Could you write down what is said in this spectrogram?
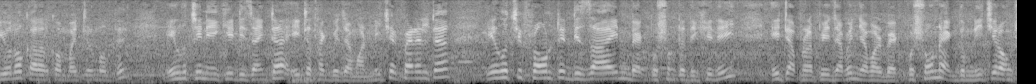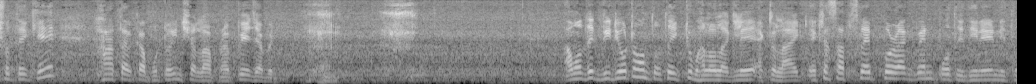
ইয়েলো কালার কম্বাইন্টের মধ্যে। এ হচ্ছে নেকি ডিজাইনটা এইটা থাকবে জামার নিচের প্যানেলটা এ হচ্ছে ফ্রন্টের ডিজাইন ব্যাক পোষণটা দেখিয়ে দিই। এটা আপনারা পেয়ে যাবেন জামার ব্যাক পোষণ একদম নিচের অংশ থেকে হাত আর কাপড়টা ইনশাল্লাহ আপনারা পেয়ে যাবেন। আমাদের ভিডিওটা অন্তত একটু ভালো লাগলে একটা লাইক একটা সাবস্ক্রাইব করে রাখবেন। প্রতিদিনের নিত্য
